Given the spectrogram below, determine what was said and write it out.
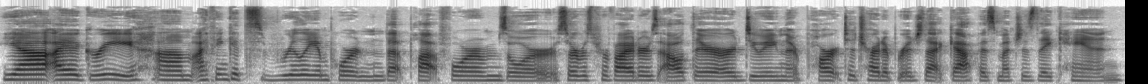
Yeah, I agree. Um, I think it's really important that platforms or service providers out there are doing their part to try to bridge that gap as much as they can.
